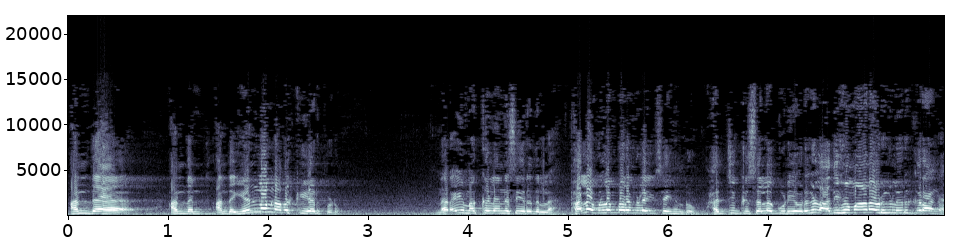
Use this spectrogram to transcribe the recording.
அந்த அந்த அந்த எண்ணம் நமக்கு ஏற்படும். நிறைய மக்கள் என்ன செய்யறதில்ல? பல விளம்பரங்களை செய்கின்றோம். ஹஜ்ஜுக்கு செல்லக்கூடியவர்கள் அதிகமானவர்கள் இருக்கிறாங்க.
